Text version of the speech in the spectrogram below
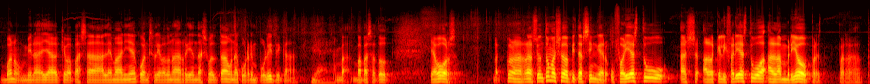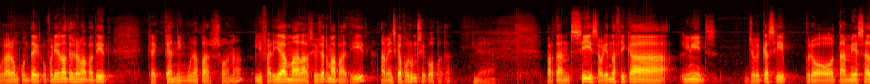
bueno, mira ja què va passar a Alemanya quan se li va donar rienda suelta a una corrent política. Ja, ja. Va, va passar tot. Llavors, la, la relació amb això de Peter Singer, ho faries tu, això, el que li faries tu a l'embrió, per, per posar-ho en context, ho faries al teu germà petit? Crec que ninguna persona li faria mal al seu germà petit, a menys que fos un psicòpata. Ja, ja. Per tant, sí, s'haurien de ficar límits. Jo crec que sí, però també s'ha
